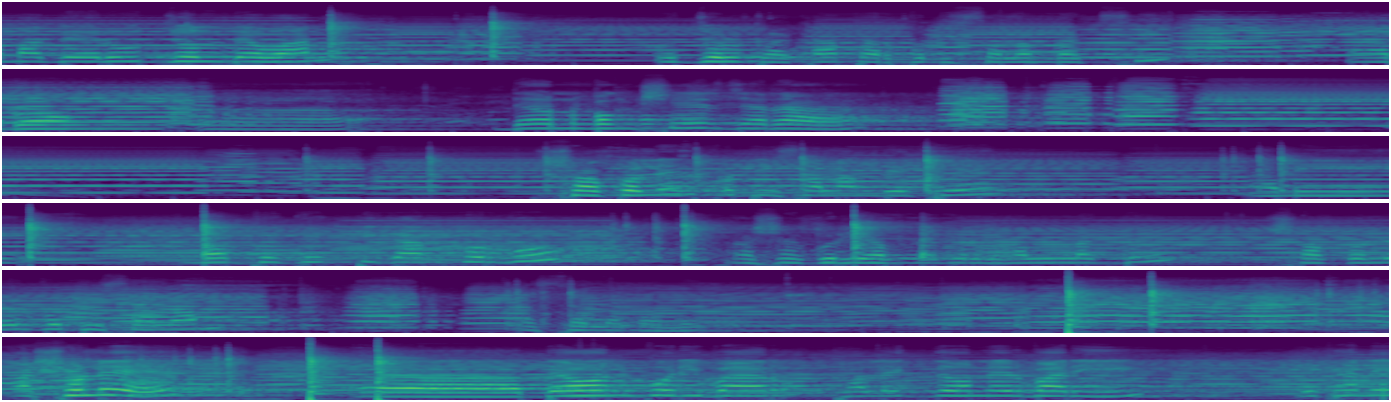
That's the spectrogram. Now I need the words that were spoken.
আমাদের উজ্জ্বল দেওয়ান, উজ্জ্বল কাকা, তার প্রতি সালাম রাখছি। এবং দেওয়ান বংশের যারা সকলের প্রতি সালাম রেখে আমি মন থেকে একটি গান করব। আশা করি আপনাদের ভালো লাগবে। সকলের প্রতি সালাম। আসসালাম আলাইকুম। আসলে দেওয়ান পরিবার, খালেক দেওয়ানের বাড়ি, এখানে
